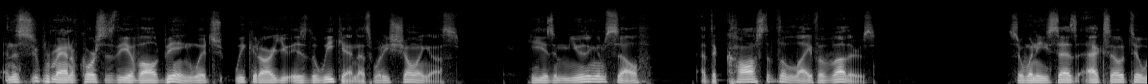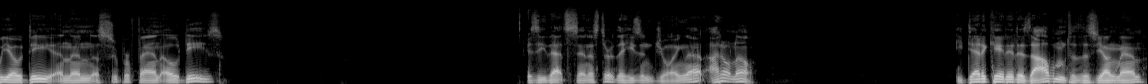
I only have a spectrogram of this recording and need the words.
And the Superman, of course, is the evolved being, which we could argue is the Weeknd. That's what he's showing us. He is amusing himself at the cost of the life of others. So when he says XO till we OD and then a superfan ODs, is he that sinister that he's enjoying that? I don't know. He dedicated his album to this young man.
